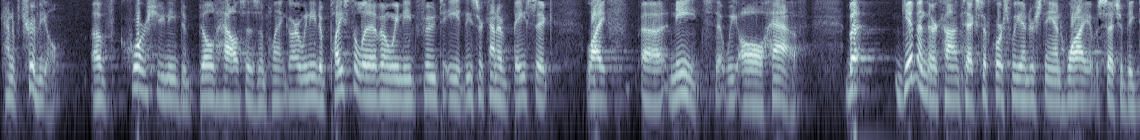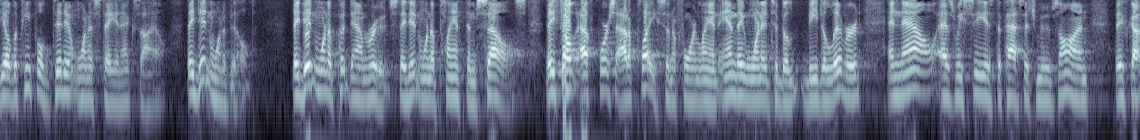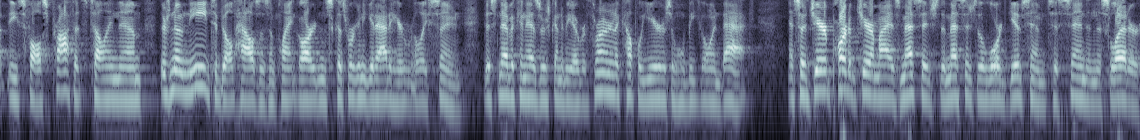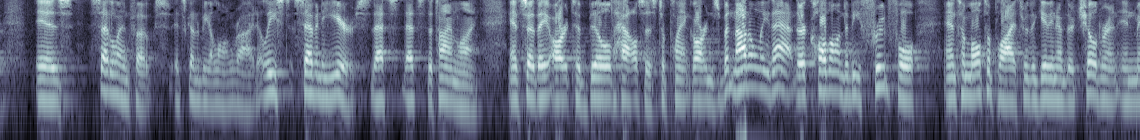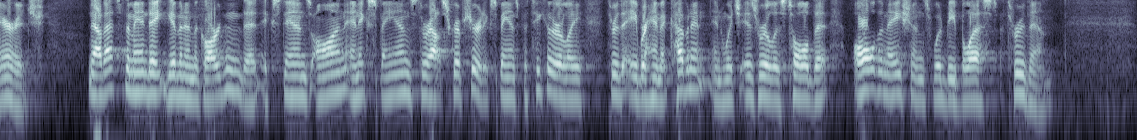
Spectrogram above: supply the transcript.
kind of trivial. Of course, you need to build houses and plant gardens. We need a place to live and we need food to eat. These are kind of basic life uh, needs that we all have. But given their context, of course, we understand why it was such a big deal. The people didn't want to stay in exile, they didn't want to build. They didn't want to put down roots. They didn't want to plant themselves. They felt, of course, out of place in a foreign land and they wanted to be delivered. And now, as we see as the passage moves on, they've got these false prophets telling them there's no need to build houses and plant gardens because we're going to get out of here really soon. This Nebuchadnezzar is going to be overthrown in a couple years and we'll be going back. And so, part of Jeremiah's message, the message the Lord gives him to send in this letter, is settle in, folks. It's going to be a long ride. At least 70 years. That's, that's the timeline. And so they are to build houses, to plant gardens. But not only that, they're called on to be fruitful and to multiply through the giving of their children in marriage. Now, that's the mandate given in the garden that extends on and expands throughout Scripture. It expands particularly through the Abrahamic covenant, in which Israel is told that all the nations would be blessed through them.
